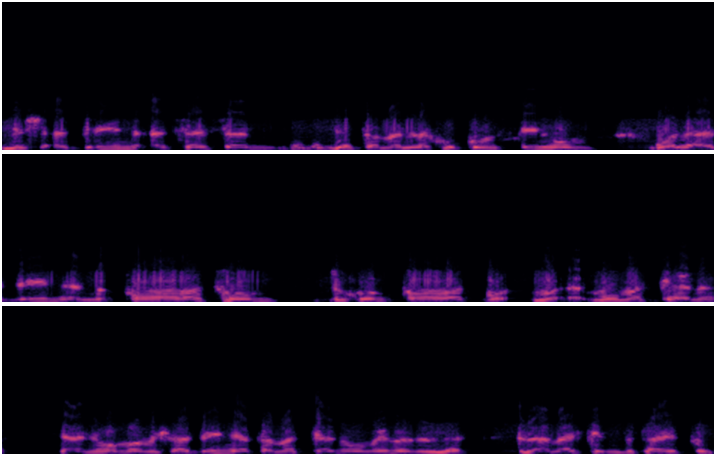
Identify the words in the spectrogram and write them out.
مش قادرين أساسا يتملكوا كرسيهم ولا قادرين إن قراراتهم تكون قرارات ممكنة يعني هم مش قادرين يتمكنوا من ال- الأماكن بتاعتهم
